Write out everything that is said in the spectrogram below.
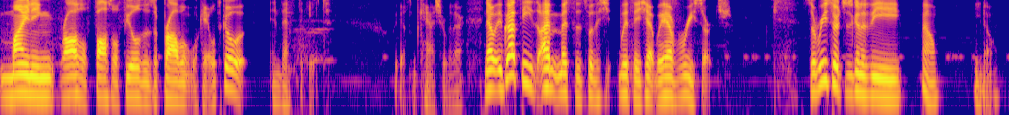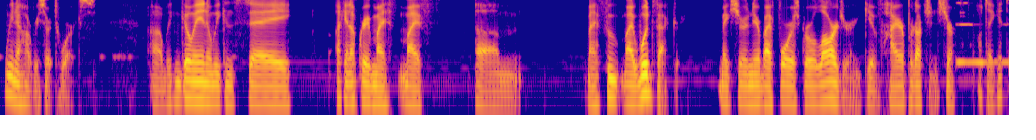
mining raw fossil fuels is a problem. Okay, let's go investigate. We got some cash over there. Now, we've got these. I haven't messed this with, with this yet. We have research. So research is going to be, well, you know, we know how research works. Uh, we can go in and we can say, I can upgrade my my um, my food my wood factory. Make sure nearby forests grow larger and give higher production. Sure, I'll take it.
